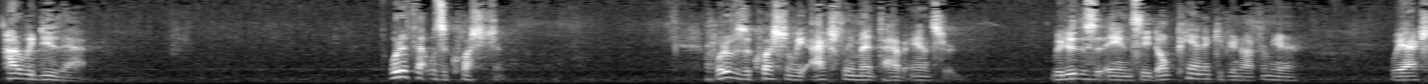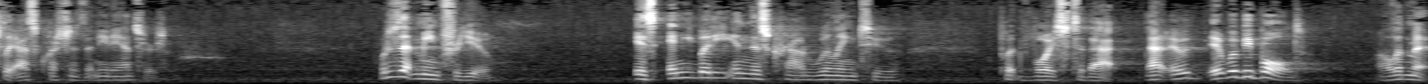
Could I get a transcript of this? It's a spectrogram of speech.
How do we do that? What if that was a question? What if it was a question we actually meant to have answered? We do this at ANC. Don't panic if you're not from here. We actually ask questions that need answers. What does that mean for you? Is anybody in this crowd willing to put voice to that? that it, would, it would be bold, I'll admit.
